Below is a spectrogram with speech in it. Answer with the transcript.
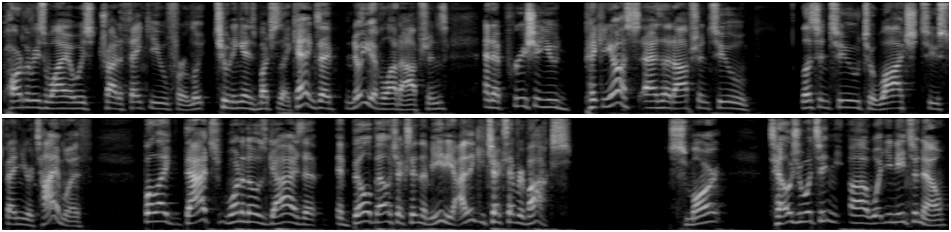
part of the reason why I always try to thank you for lo- tuning in as much as I can because I know you have a lot of options and I appreciate you picking us as that option to listen to, to watch, to spend your time with. But like that's one of those guys that if Bill Belichick's in the media, I think he checks every box. Smart, tells you what's in uh, what you need to know,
